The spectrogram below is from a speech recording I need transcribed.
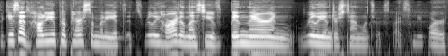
like I said, how do you prepare somebody? It's, it's really hard unless you've been there and really understand what to expect. Some people are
